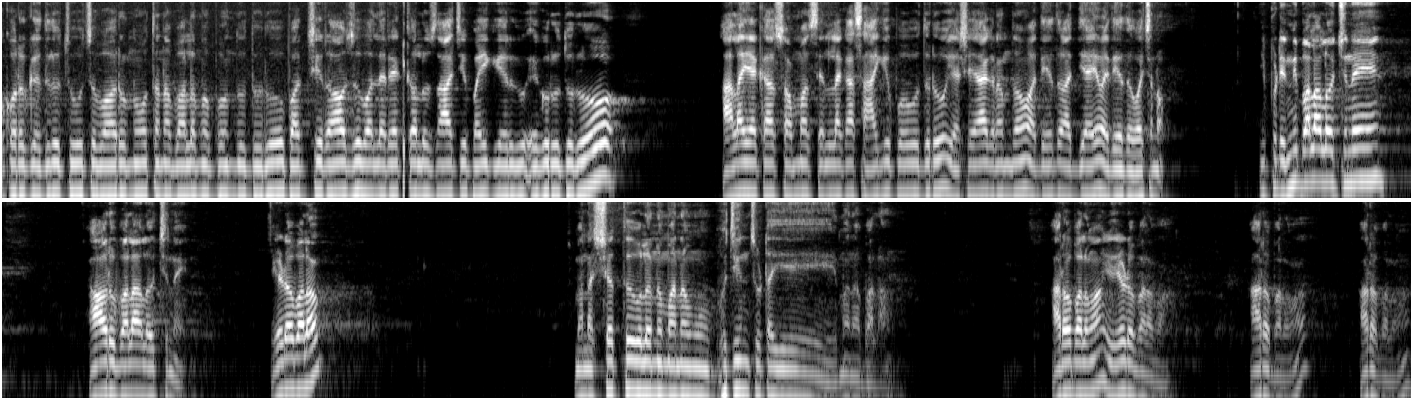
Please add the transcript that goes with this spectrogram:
కొరకు ఎదురు చూచువారు. నూతన బలము పొందుదురు. పక్షిరాజు వల్ల రెక్కలు సాచి పైకి ఎరుగు ఎగురుదురు. అలయక సొమ్మసిల్లక సాగిపోవుదురు. యషయా గ్రంథం అదేదో అధ్యాయం అదేదో వచనం. ఇప్పుడు ఎన్ని బలాలు వచ్చినాయి? ఆరు బలాలు వచ్చినాయి. ఏడో బలం? మన శత్రువులను మనము భుజించుటయే మన బలం. ఆరో బలమా? ఏడో బలమా? ఆరో బలమా? ఆరో బలమా?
